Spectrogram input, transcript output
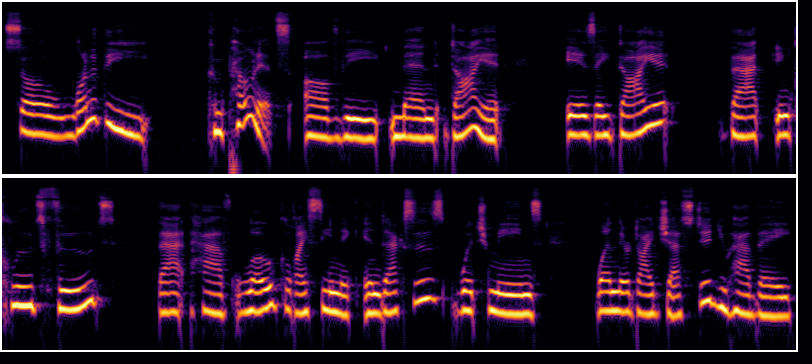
So, one of the components of the MEND diet is a diet that includes foods that have low glycemic indexes, which means when they're digested, you have a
